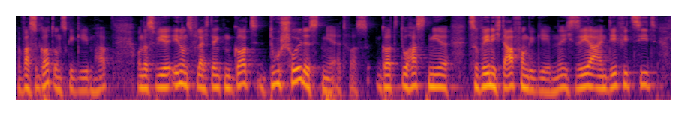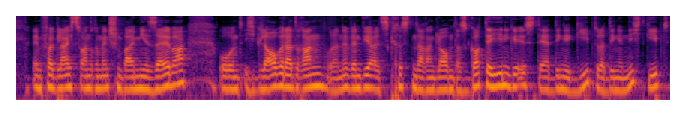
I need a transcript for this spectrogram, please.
was Gott uns gegeben hat und dass wir in uns vielleicht denken, Gott, du schuldest mir etwas. Gott, du hast mir zu wenig davon gegeben. Ne? Ich sehe ein Defizit im Vergleich zu anderen Menschen bei mir selber und ich glaube daran, oder ne, wenn wir als Christen daran glauben, dass Gott derjenige ist, der Dinge gibt oder Dinge nicht gibt,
